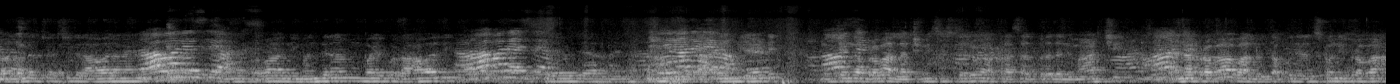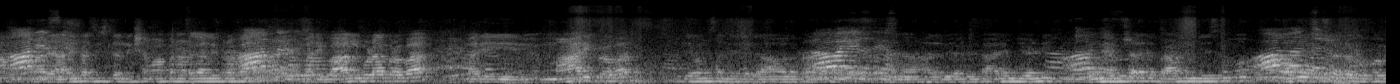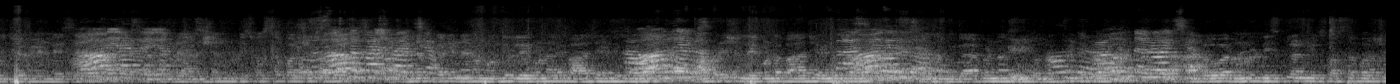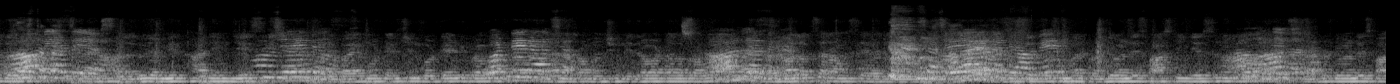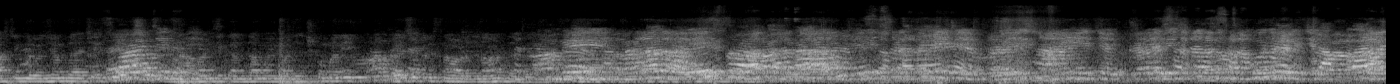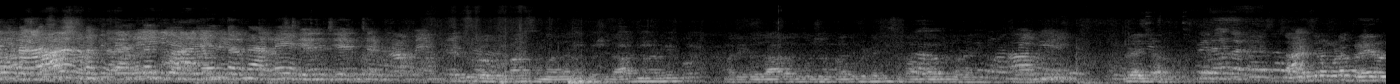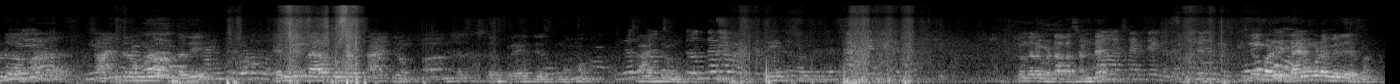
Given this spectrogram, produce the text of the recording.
వాళ్ళందరూ చర్చికి రావాలని ప్రభా నీ మందిరం వైపు రావాలి. సేవ చేయాలని చేయండి. ముఖ్యంగా ప్రభా లక్ష్మీ సిస్టర్ ఆ ప్రసాద్ బ్రదర్ని మార్చి అయినా ప్రభా వాళ్ళు తప్పు తెలుసుకొని ప్రభా మరి అనిత సిస్టర్ని క్షమాపణ అడగాలి ప్రభా. మరి వాళ్ళు కూడా ప్రభా మరి మారి ప్రభా దేవుని సన్నిధిలోకి రావాలి మీ కార్యం చేయండి. ఎన్ని అంశాలైతే ప్రార్థన చేసినామో అన్ని అంశాల్లో గొప్ప విజయం చేయండి అంశాన్ని స్వస్థపరచు నేను లేకుండానే బాగా చేయండి ఆపరేషన్ లేకుండా బాగా చేయండి మీ గాయపడిన ఆ లోవర్ రెండు డిస్క్లను మీరు స్వస్థపరచు హల్లెలూయా మీరు కార్యం చేసి భయము టెన్షన్ కొట్టేయండి ప్రభా. ఆయన ప్రభా మంచిగా నిద్ర పట్టాలి ప్రభా. మరి మళ్ళీ ఒకసారి ఆమె సేవ మరి ట్వంటీ వన్ డేస్ ఫాస్టింగ్ చేస్తున్నాం. ట్వంటీ వన్ డేస్ ఫాస్టింగ్లో విజయం దయచేసి రామానికి అంతా మేము తెచ్చుకోమని యేసుక్రీస్తు అడుగుతున్నాం తండ్రి ఎప్పుడు కృపా సమాధానం పరిశుద్ధ ఆత్మ నడిపింపు మరి ఈరోజు ఆరాధన కూర్చున్న ప్రతి బిడ్డకి సదాకాలం చూడండి. సాయంత్రం కూడా ప్రేయర్ ఉంటుందమ్మా. సాయంత్రం కూడా ఉంటుంది. ఎనిమిదిన్నర పూట సాయంత్రం అనుష సిస్టర్ ప్రేయర్ చేస్తున్నాము. సాయంత్రం తొందరగా పెట్టాలా సండే? చెప్పండి టైం కూడా మీరే చెప్పండి.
